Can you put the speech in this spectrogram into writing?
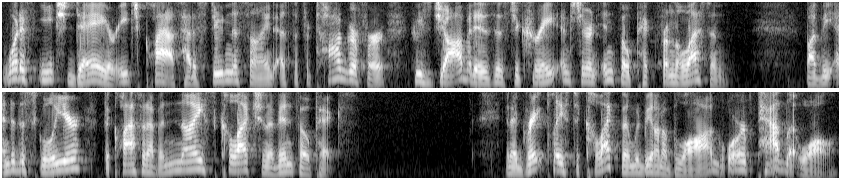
what if each day or each class had a student assigned as the photographer whose job it is is to create and share an info pic from the lesson? By the end of the school year, the class would have a nice collection of info pics. And a great place to collect them would be on a blog or Padlet wall.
